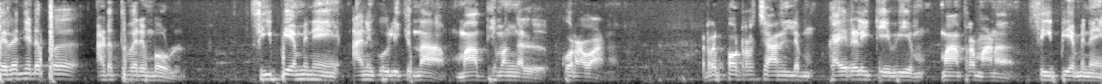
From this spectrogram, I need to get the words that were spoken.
തിരഞ്ഞെടുപ്പ് അടുത്തു വരുമ്പോൾ സി പി എമ്മിനെ അനുകൂലിക്കുന്ന മാധ്യമങ്ങൾ കുറവാണ്. റിപ്പോർട്ടർ ചാനലും കൈരളി ടി വിയും മാത്രമാണ് സി പി എമ്മിനെ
